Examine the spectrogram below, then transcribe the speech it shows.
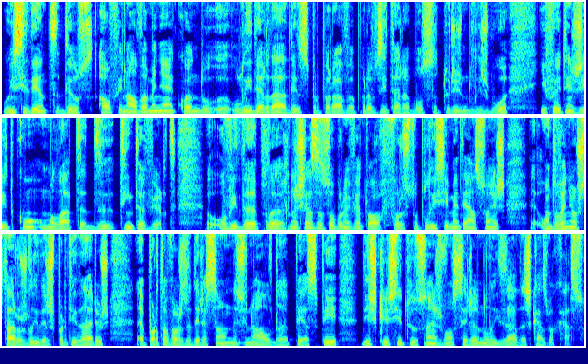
O incidente deu-se ao final da manhã, quando uh, o líder da AD se preparava para visitar a Bolsa de Turismo de Lisboa e foi atingido com uma lata de tinta verde. Ouvida pela Renascença sobre um eventual reforço do em ações eh, onde venham estar os líderes partidários, a porta-voz da Direção Nacional da PSP diz que as situações vão ser analisadas caso a caso.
